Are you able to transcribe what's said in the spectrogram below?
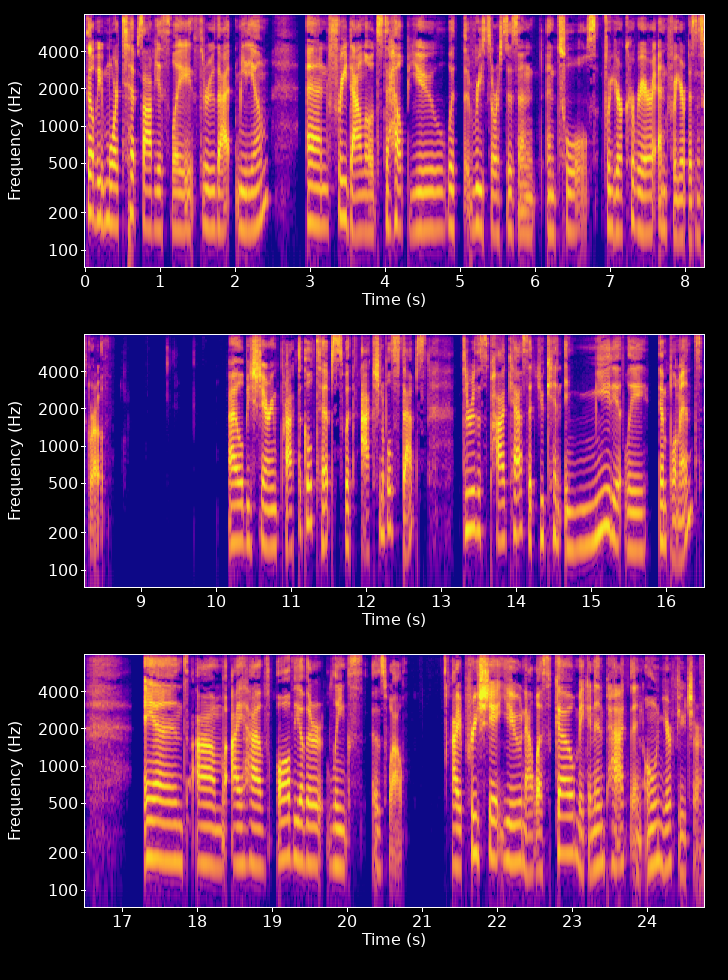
There'll be more tips, obviously, through that medium and free downloads to help you with the resources and, and tools for your career and for your business growth. I will be sharing practical tips with actionable steps through this podcast that you can immediately implement and um, I have all the other links as well. I appreciate you. Now let's go make an impact and own your future.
